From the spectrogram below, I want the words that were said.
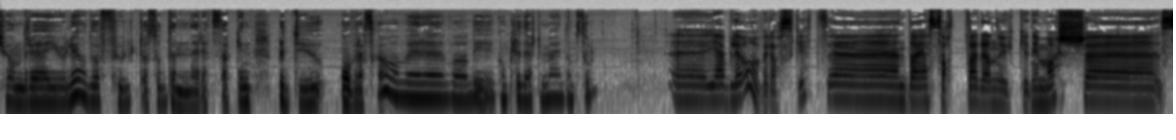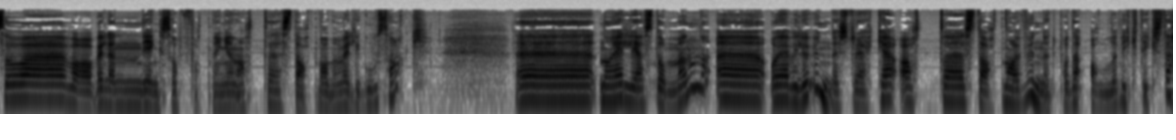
22. Eh, og du har fulgt også denne rettssaken. Ble du overraska over eh, hva de konkluderte med i domstolen? Jeg ble overrasket. Da jeg satt der den uken i mars, så var vel den gjengse oppfatningen at staten hadde en veldig god sak. Eh, nå har jeg lest dommen, eh, og jeg vil jo understreke at eh, staten har vunnet på det aller viktigste.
